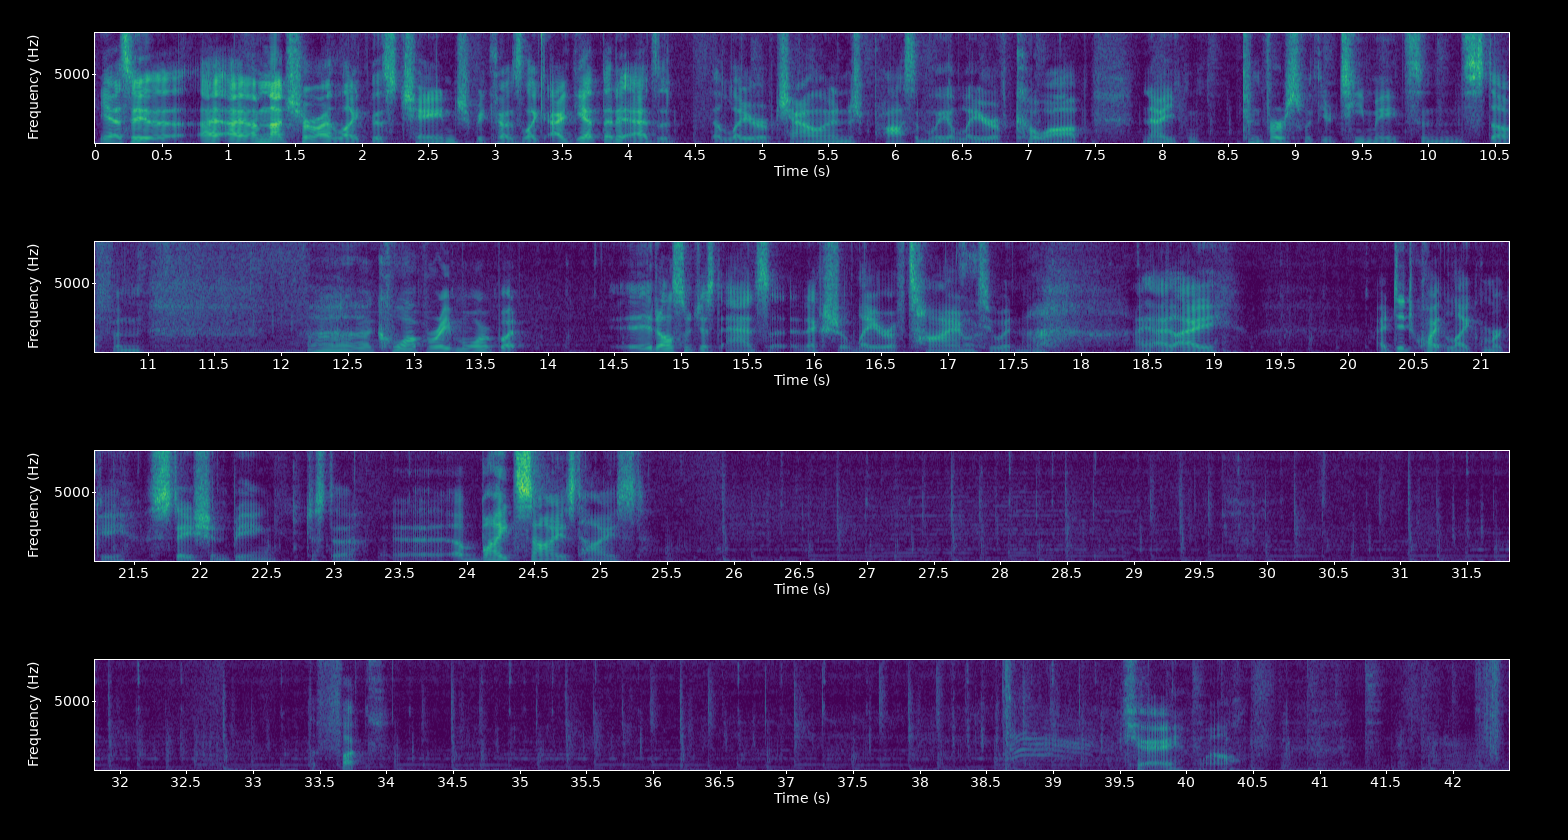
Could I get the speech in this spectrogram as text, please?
Yeah, see, uh, I, I'm not sure I like this change because, like, I get that it adds a a layer of challenge, possibly a layer of co-op. Now you can converse with your teammates and stuff and uh, cooperate more, but it also just adds an extra layer of time to it. And uh, I, I, I, I did quite like Murky Station being just a, a bite-sized heist. The fuck? Okay, well.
